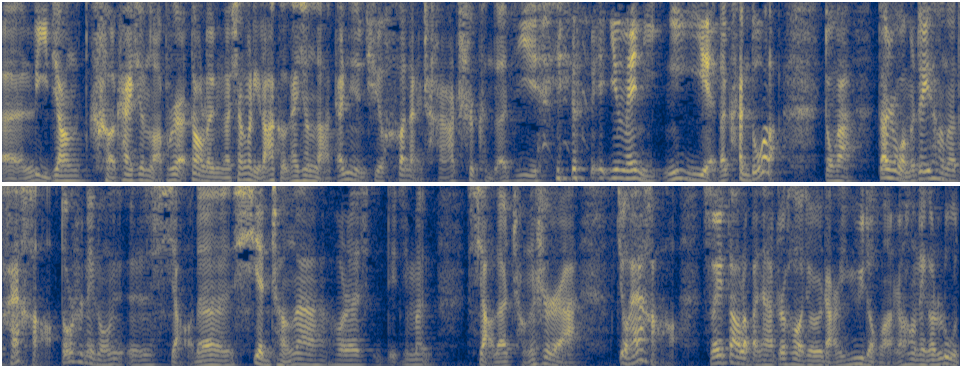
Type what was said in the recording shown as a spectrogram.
呃，丽江可开心了，不是到了那个香格里拉可开心了，赶紧去喝奶茶、吃肯德基，因 为因为你你野的看多了，懂吧？但是我们这一趟呢还好，都是那种呃小的县城啊，或者什么小的城市啊，就还好。所以到了板下之后就有点淤得慌，然后那个路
